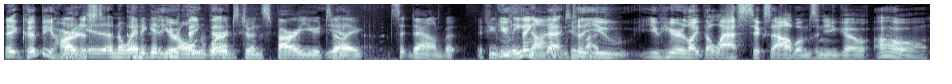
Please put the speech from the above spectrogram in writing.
It could be Like, harnessed in a way to and get you your own think that- words to inspire you to Yeah. like sit down, but If you, You lean think on that it too until much. you you hear like the last six albums and you go, oh,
